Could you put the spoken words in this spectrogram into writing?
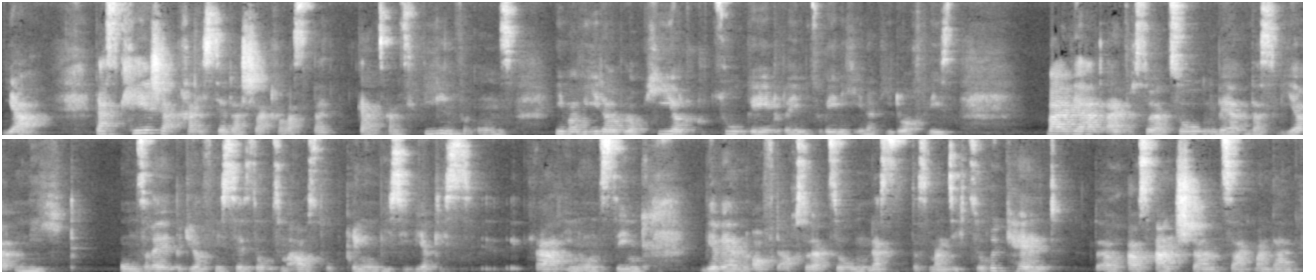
Ja, das Kehlchakra ist ja das Chakra, was bei ganz, ganz vielen von uns immer wieder blockiert oder zugeht oder eben zu wenig Energie durchfließt, weil wir halt einfach so erzogen werden, dass wir nicht unsere Bedürfnisse so zum Ausdruck bringen, wie sie wirklich gerade in uns sind. Wir werden oft auch so erzogen, dass, dass man sich zurückhält. Aus Anstand sagt man dann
